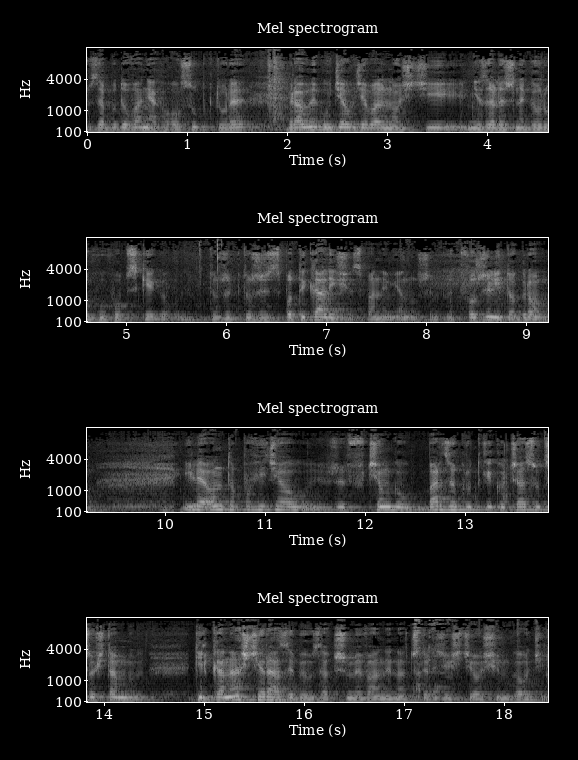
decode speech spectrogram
w zabudowaniach osób, które brały udział w działalności niezależnego ruchu chłopskiego, którzy, którzy spotykali się z panem Januszem, tworzyli to grono. Ile on to powiedział, że w ciągu bardzo krótkiego czasu coś tam kilkanaście razy był zatrzymywany na 48 godzin.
